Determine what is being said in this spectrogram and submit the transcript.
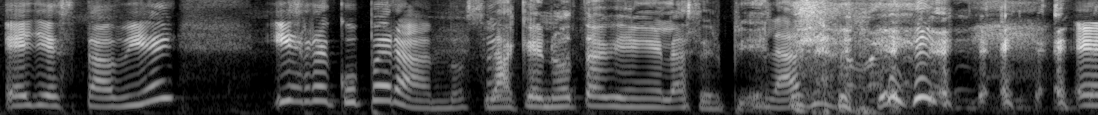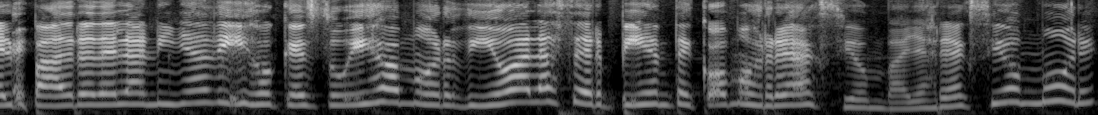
ella está bien y recuperándose. La que no está bien es la serpiente. La El padre de la niña dijo que su hija mordió a la serpiente como reacción, vaya reacción, more,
